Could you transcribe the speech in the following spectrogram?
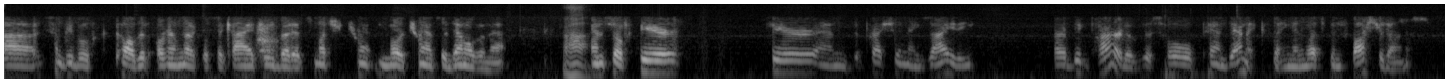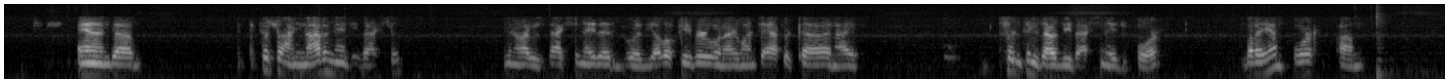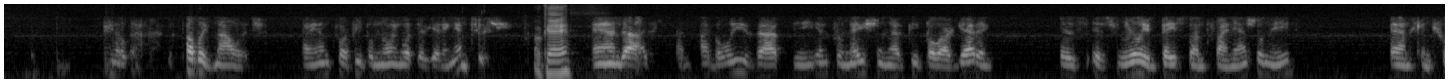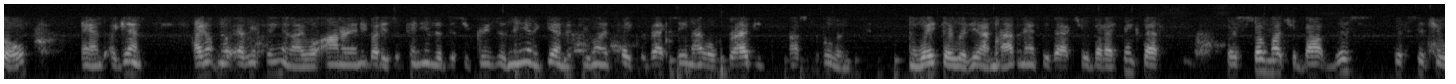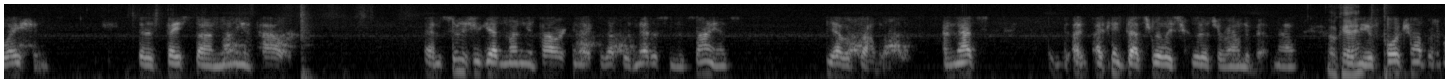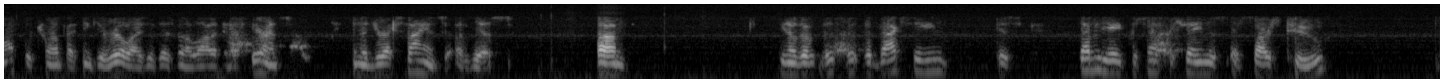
Uh, some people call it Oriental medical psychiatry, but it's much tra- more transcendental than that. Uh-huh. And so, fear, fear, and depression, anxiety are a big part of this whole pandemic thing and what's been fostered on us. And uh, first of all, I'm not an anti-vaxxer you know, I was vaccinated with yellow fever when I went to Africa, and I certain things I would be vaccinated for. But I am for, um, you know, public knowledge. I am for people knowing what they're getting into. Okay. And uh, I believe that the information that people are getting is is really based on financial need and control. And again, I don't know everything, and I will honor anybody's opinion that disagrees with me. And again, if you want to take the vaccine, I will drive you to the hospital and, and wait there with you. I'm not an anti-vaxxer, but I think that there's so much about this this situation that is based on money and power. And as soon as you get money and power connected up with medicine and science, you have a problem. And that's, I, I think that's really screwed us around a bit. Now, Okay. Whether you're for Trump or not for Trump, I think you realize that there's been a lot of interference in the direct science of this. Um, you know, the, the, the vaccine is 78% the same as, as SARS-2,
